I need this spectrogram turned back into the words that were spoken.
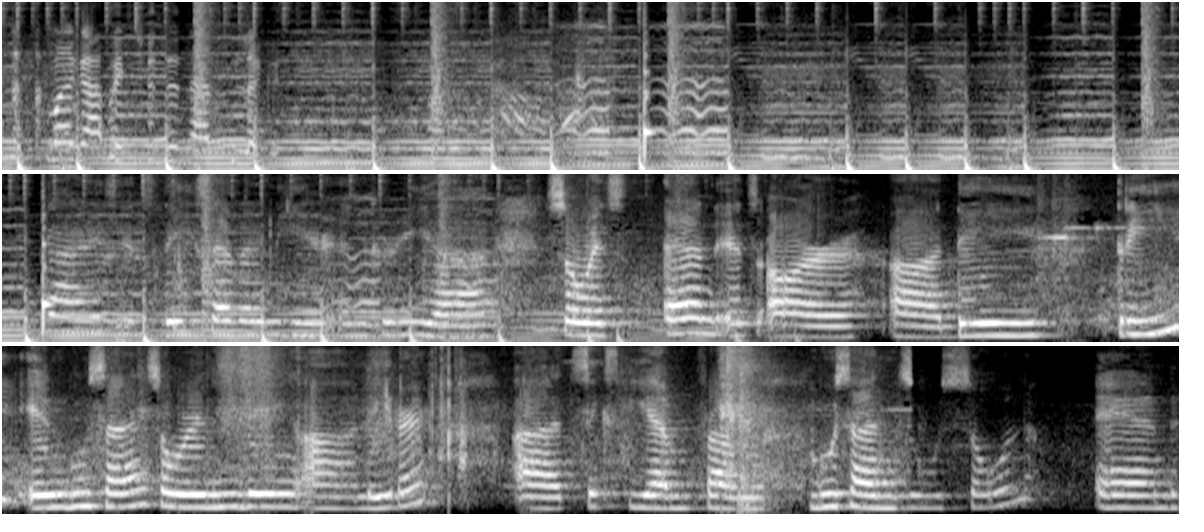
yung mga gamit yun doon natin lagay. Guys, it's day 7 here in Korea. So it's, and it's our uh, day 3 in Busan. So we're leaving uh, later at 6 p.m. from Busan to Seoul. And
